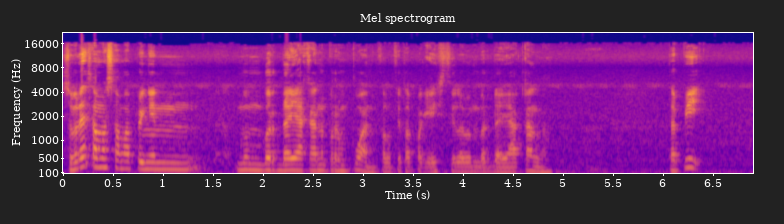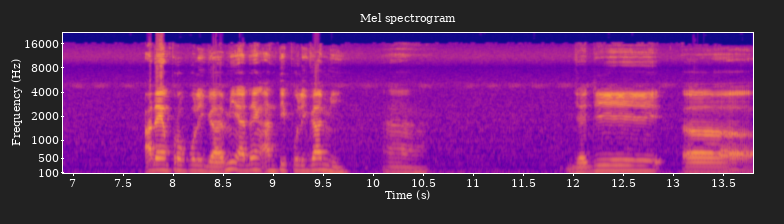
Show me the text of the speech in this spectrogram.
sebenarnya sama-sama pengen memberdayakan perempuan kalau kita pakai istilah memberdayakan lah. Tapi ada yang pro poligami, ada yang anti poligami. Nah, jadi eh,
